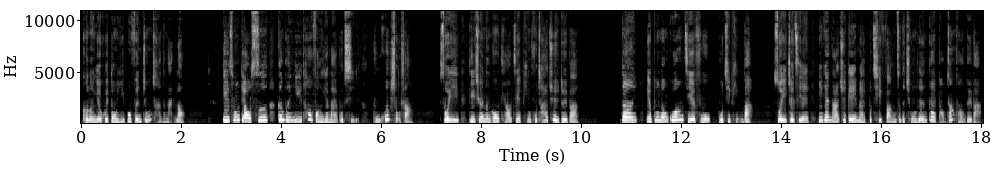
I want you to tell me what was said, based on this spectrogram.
可能也会动一部分中产的奶酪。底层屌丝根本一套房也买不起，不会受伤，所以的确能够调节贫富差距，对吧？但也不能光劫富不济贫吧？所以这钱应该拿去给买不起房子的穷人盖保障房，对吧？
